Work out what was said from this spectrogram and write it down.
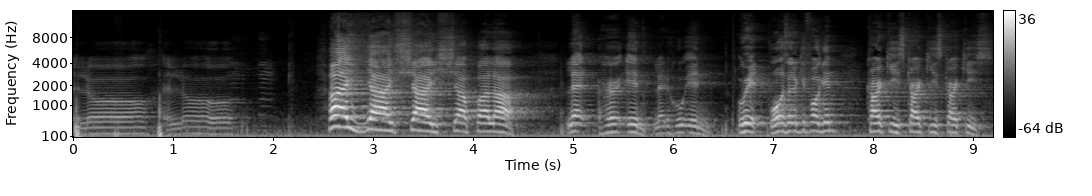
hello, hello. Shy, shapala. Let her in. Let who in? Wait, what was I looking for again? Car keys, car keys, car keys.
